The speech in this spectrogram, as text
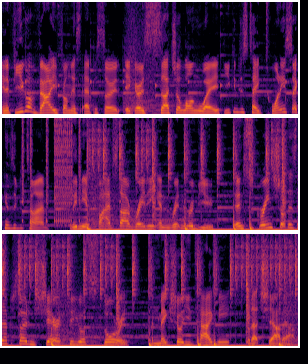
And if you got value from this episode, it goes such a long way. If you can just take 20 seconds of your time, leave me a five star rating and written review, then screenshot this episode and share it to your story. And make sure you tag me for that shout out.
